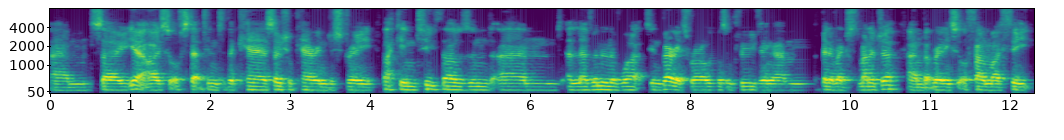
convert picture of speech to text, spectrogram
Um, so, yeah, I sort of stepped into the care, social care industry back in 2011 and have worked in various roles, including um, been a registered manager, um, but really sort of found my feet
